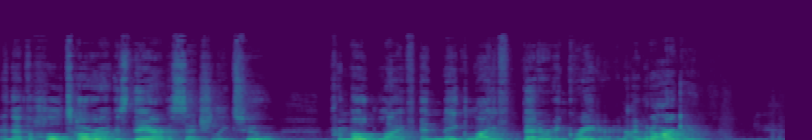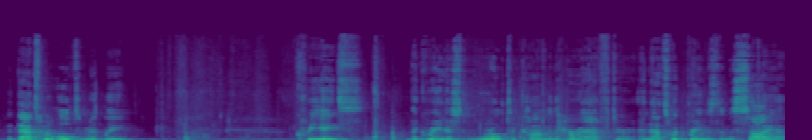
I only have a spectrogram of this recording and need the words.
and that the whole Torah is there essentially to promote life and make life better and greater. And I would argue that that's what ultimately creates the greatest world to come and the hereafter. And that's what brings the Messiah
